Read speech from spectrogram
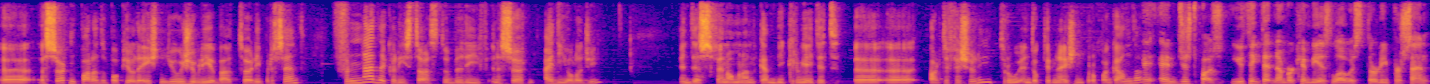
uh, a certain part of the population, usually about 30%, fanatically starts to believe in a certain ideology. And this phenomenon can be created uh, uh, artificially through indoctrination propaganda. And, and just to pause, you think that number can be as low as 30%?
